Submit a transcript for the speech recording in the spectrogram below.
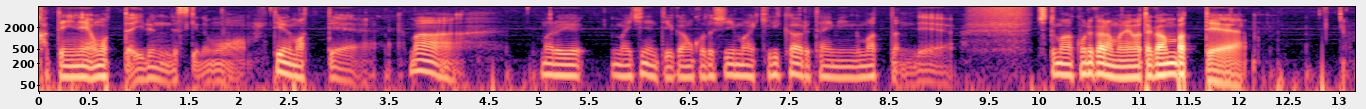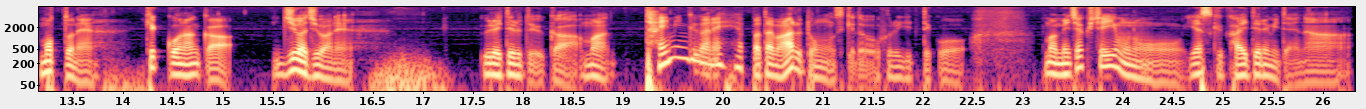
勝手にね、思っているんですけども、っていうのもあって、まあ、丸、まあ1年っていうか今年まあ切り替わるタイミングもあったんで、ちょっとまあこれからもね、また頑張って、もっとね、結構なんか、じわじわね、売れてるというか、まあ、タイミングがね、やっぱ多分あると思うんですけど、古着ってこう、まあめちゃくちゃいいものを安く買えてるみたいな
